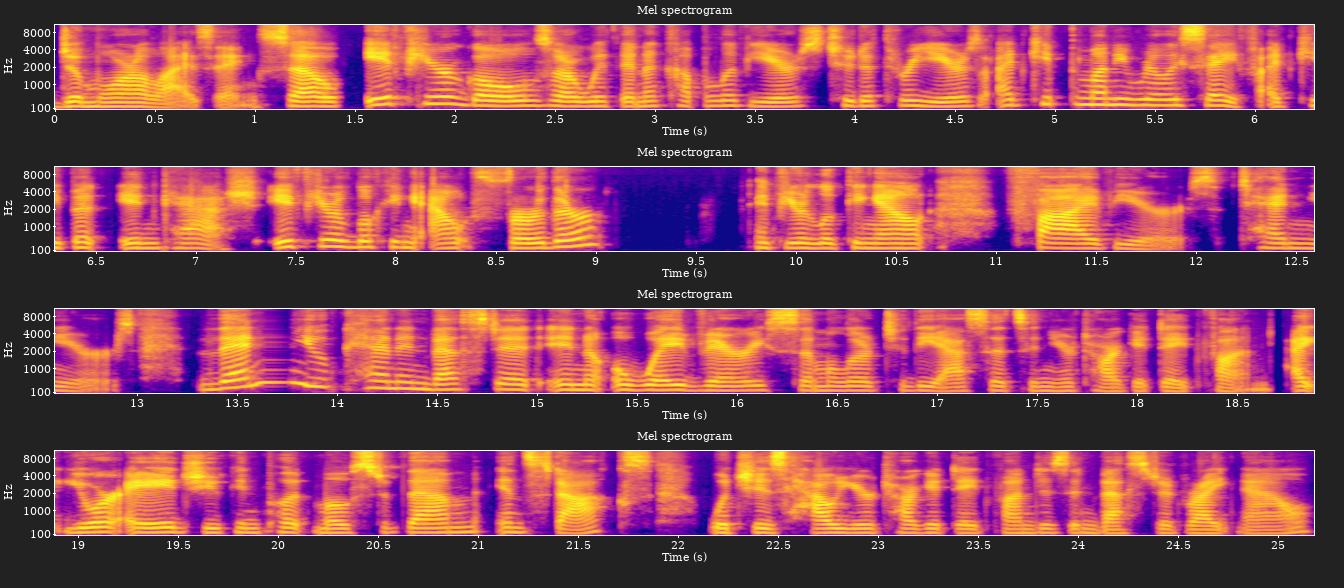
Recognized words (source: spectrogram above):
demoralizing. So, if your goals are within a couple of years, two to three years, I'd keep the money really safe. I'd keep it in cash. If you're looking out further, if you're looking out five years, 10 years, then you can invest it in a way very similar to the assets in your target date fund. At your age, you can put most of them in stocks, which is how your target date fund is invested right now.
